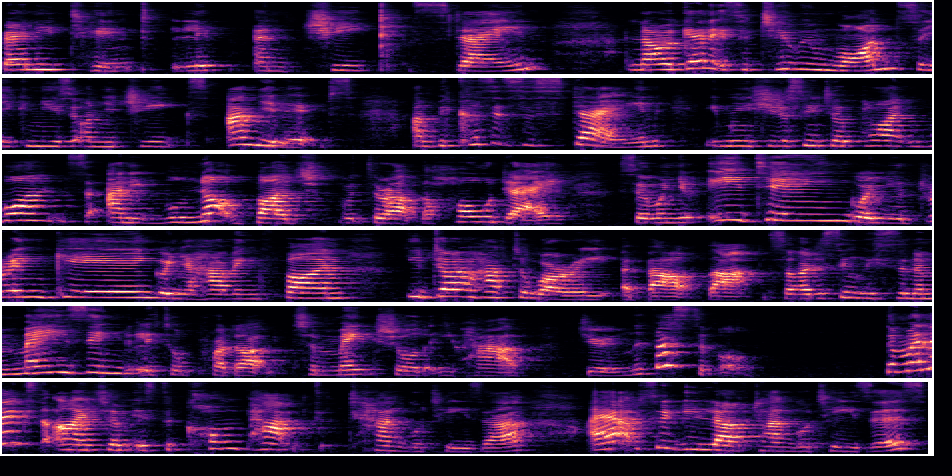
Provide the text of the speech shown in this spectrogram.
Benetint Lip and Cheek Stain. Now again, it's a two-in-one, so you can use it on your cheeks and your lips. And because it's a stain, it means you just need to apply it once and it will not budge throughout the whole day. So when you're eating, when you're drinking, when you're having fun, you don't have to worry about that. So I just think this is an amazing little product to make sure that you have during the festival. So my next item is the Compact Tangle Teezer. I absolutely love Tangle Teezers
